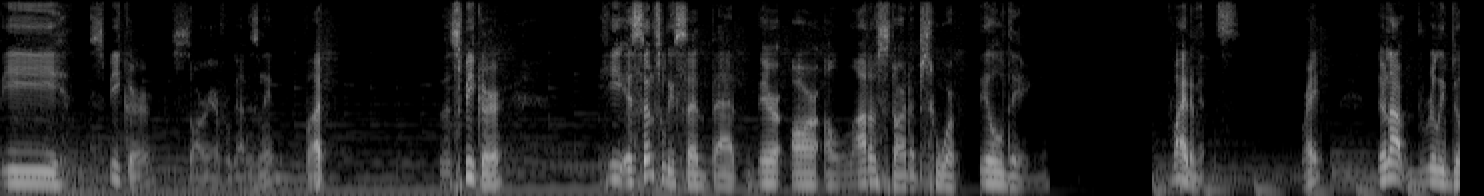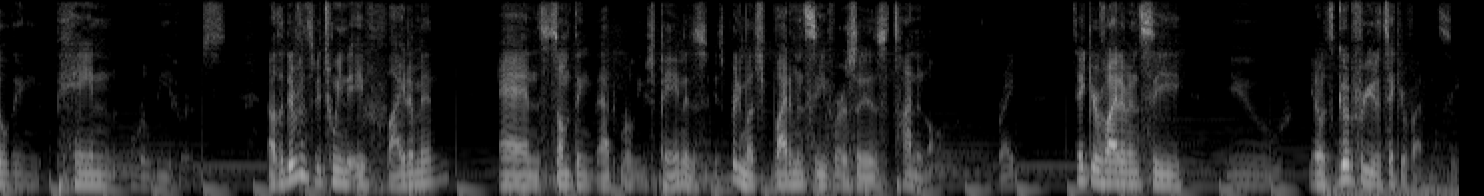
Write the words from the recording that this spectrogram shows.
the speaker, sorry, I forgot his name, but the speaker, he essentially said that there are a lot of startups who are building vitamins, right? They're not really building pain relievers. Now, the difference between a vitamin and something that relieves pain is, is pretty much vitamin C versus Tylenol, right? Take your vitamin C, you you know, it's good for you to take your vitamin C.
